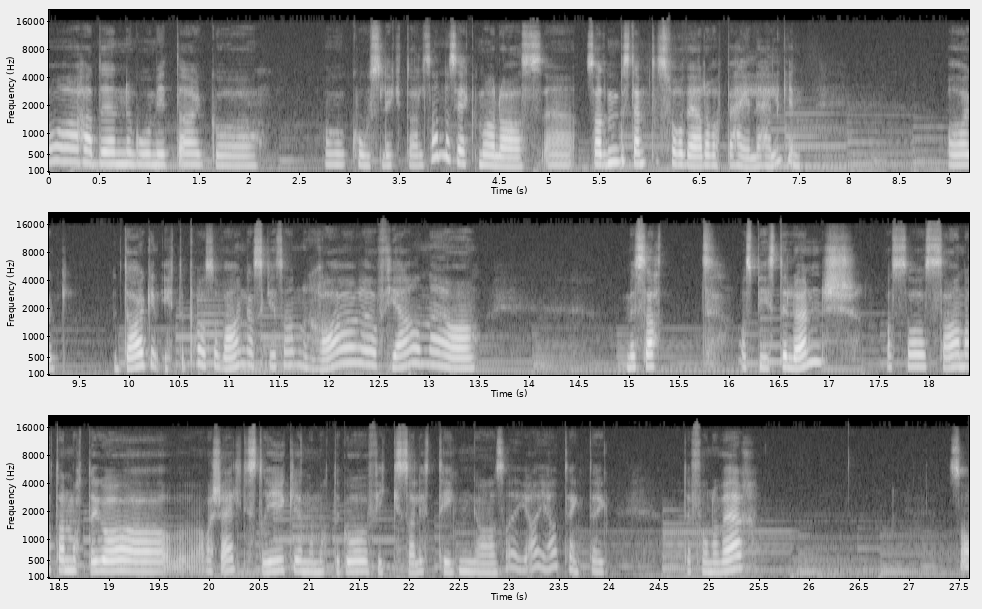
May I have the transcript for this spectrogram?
og hadde en god middag og, og koselig og alt sånt. Og så gikk vi og la oss. Eh, Så hadde vi bestemt oss for å være der oppe hele helgen. Og dagen etterpå så var han ganske sånn rar og fjern, og vi satt og spiste lunsj. Og så sa han at han måtte gå Han var ikke helt i stryken og måtte gå og fikse litt ting. Og så ja, ja, tenkte jeg. Det får nå være. Så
